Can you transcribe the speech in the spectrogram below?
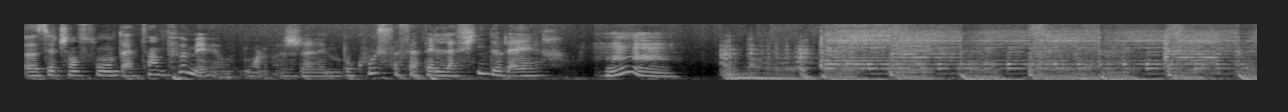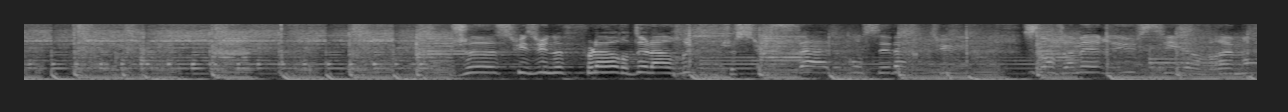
Euh, cette chanson date un peu, mais voilà, je l'aime beaucoup. Ça s'appelle La fille de l'air. Hmm. Je suis une fleur de la rue, je suis celle qu'on s'évertue sans jamais réussir vraiment.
